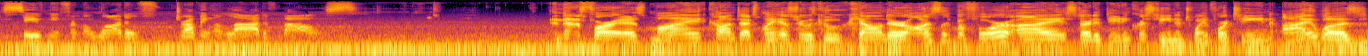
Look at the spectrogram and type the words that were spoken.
save me from a lot of dropping a lot of balls. And then, as far as my context, my history with Google Calendar, honestly, before I started dating Kristine in 2014, I was,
